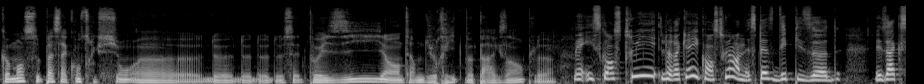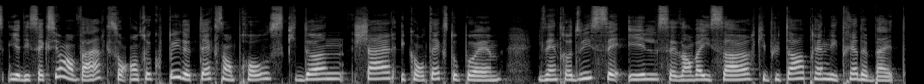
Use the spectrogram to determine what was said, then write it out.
comment se passe la construction euh, de, de, de, de cette poésie en termes du rythme, par exemple? Mais il se construit, le recueil est construit en espèce d'épisodes. Il y a des sections en vers qui sont entrecoupées de textes en prose qui donnent chair et contexte au poème. Ils introduisent ces îles, ces envahisseurs qui plus tard prennent les traits de bêtes.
